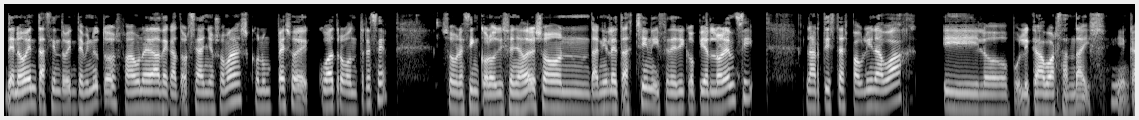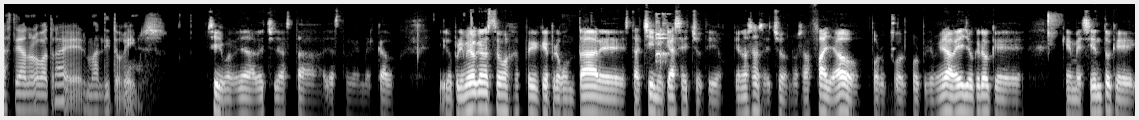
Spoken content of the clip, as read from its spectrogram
de 90 a 120 minutos para una edad de 14 años o más, con un peso de 4,13 sobre 5. Los diseñadores son Daniele Taschini y Federico Pier Lorenzi. La artista es Paulina Boag y lo publica Warzandais. Y en castellano lo va a traer Maldito Games. Sí, bueno, ya de hecho ya está, ya está en el mercado. Y lo primero que nos tenemos que preguntar es, Tachini, ¿qué has hecho, tío? ¿Qué nos has hecho? Nos has fallado. Por, por, primera vez yo creo que, me siento que,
